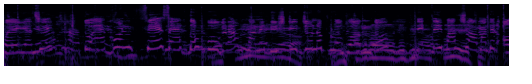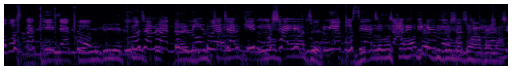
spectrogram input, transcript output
হয়ে গেছে। তো এখন শেষ একদম প্রোগ্রাম মানে বৃষ্টির জন্য পুরো বন্ধ। দেখতেই পাচ্ছ আমাদের অবস্থা কি দেখো পুরো যেন একদম লোড হয়েছে আর কি মশাইরে ধূপ নিয়ে বসে আছে চারিদিকে মশা কামড়াচ্ছে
